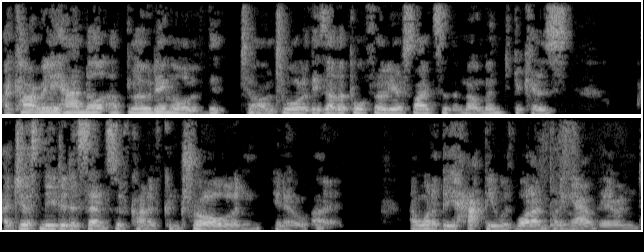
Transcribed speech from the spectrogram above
I can't really handle uploading all of the to, onto all of these other portfolio sites at the moment because I just needed a sense of kind of control and, you know, I, I want to be happy with what I'm putting out there and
